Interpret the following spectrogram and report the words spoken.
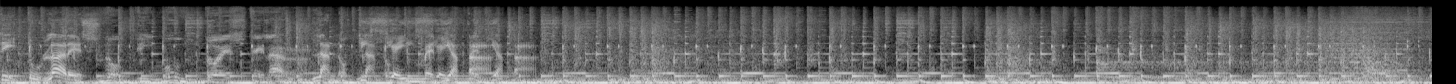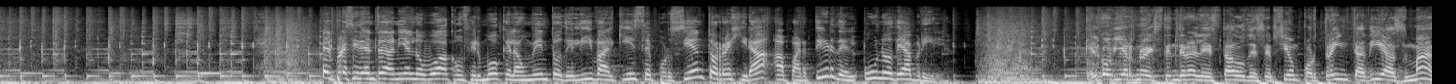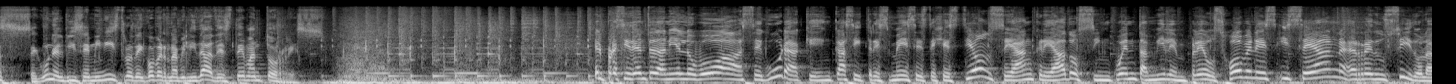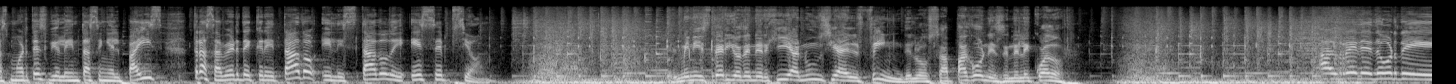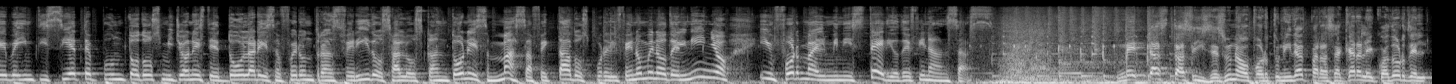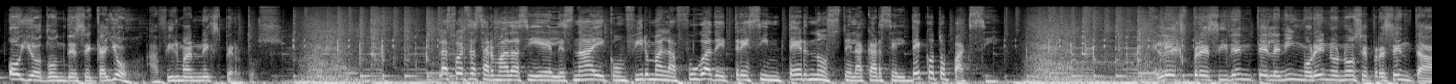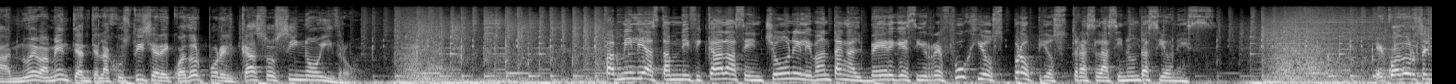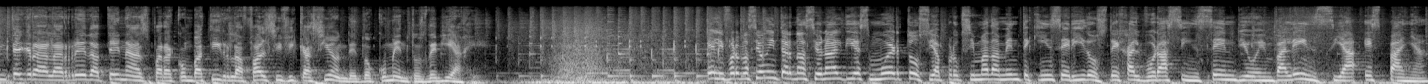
Titulares Notimundo Estelar. La noticia, inmediata. El presidente Daniel Novoa confirmó que el aumento del IVA al 15% regirá a partir del 1 de abril. El gobierno extenderá el estado de excepción por 30 días más, según el viceministro de Gobernabilidad, Esteban Torres. El presidente Daniel Novoa asegura que en casi tres meses de gestión se han creado 50 mil empleos jóvenes y se han reducido las muertes violentas en el país tras haber decretado el estado de excepción. El Ministerio de Energía anuncia el fin de los apagones en el Ecuador. Alrededor de 27.2 millones de dólares fueron transferidos a los cantones más afectados por el fenómeno del niño, informa el Ministerio de Finanzas. Metástasis es una oportunidad para sacar al Ecuador del hoyo donde se cayó, afirman expertos. Las Fuerzas Armadas y el SNAI confirman la fuga de tres internos de la cárcel de Cotopaxi. El expresidente Lenín Moreno no se presenta nuevamente ante la justicia de Ecuador por el caso Sinohidro. Familias damnificadas en Chone levantan albergues y refugios propios tras las inundaciones. Ecuador se integra a la red Atenas para combatir la falsificación de documentos de viaje. En la información internacional, 10 muertos y aproximadamente 15 heridos deja el voraz incendio en Valencia, España.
